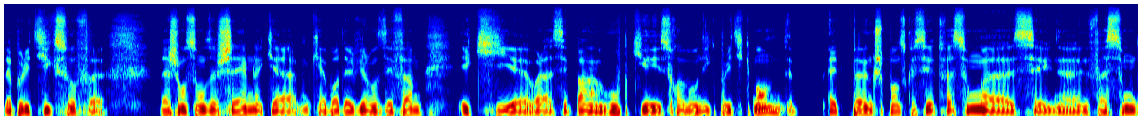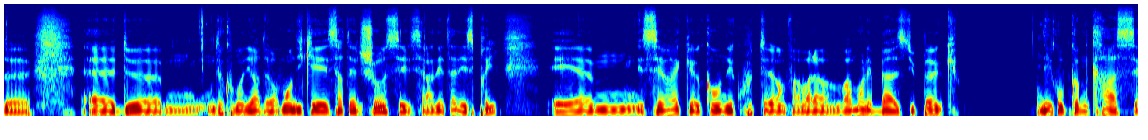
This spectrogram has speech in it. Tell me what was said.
la, politique, sauf la chanson The Shame qui, abordait la violence des femmes et qui, euh, voilà, c'est pas un groupe qui se revendique politiquement. Être punk, je pense que c'est de façon, euh, c'est une, façon de, euh, de, comment dire, de revendiquer certaines choses. C'est un état d'esprit. Et c'est vrai que quand on écoute, enfin voilà, vraiment les bases du punk, des groupes comme Crass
